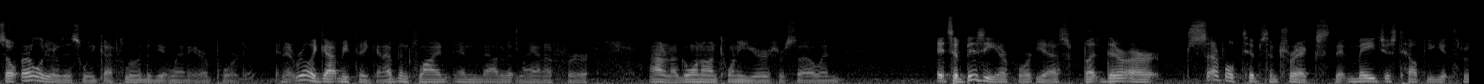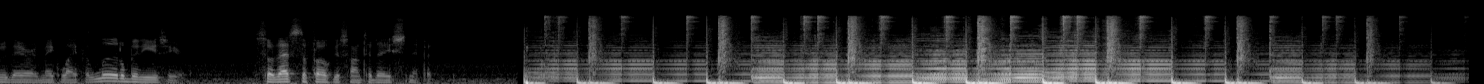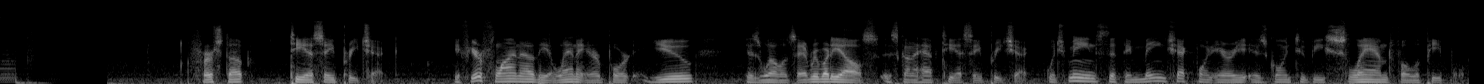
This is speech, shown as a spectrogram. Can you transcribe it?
So earlier this week, I flew into the Atlanta airport, and it really got me thinking. I've been flying in and out of Atlanta for, I don't know, going on 20 years or so, and it's a busy airport, yes, but there are several tips and tricks that may just help you get through there and make life a little bit easier. So that's the focus on today's snippet. First up, TSA PreCheck. If you're flying out of the Atlanta airport, you, as well as everybody else, is going to have TSA PreCheck, which means that the main checkpoint area is going to be slammed full of people.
